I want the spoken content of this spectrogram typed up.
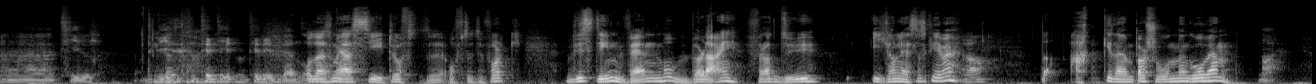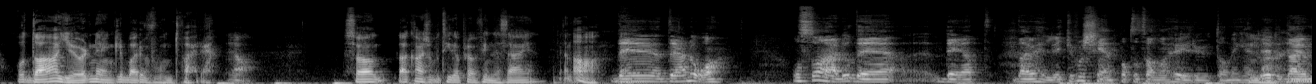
eh, til, Til dette. til, din, til din venn. Og det er som jeg sier til ofte, ofte til folk Hvis din venn mobber deg for at du ikke kan lese og skrive, Ja. da er ikke den personen en god venn. Nei. Og da gjør den egentlig bare vondt verre. Ja. Så det er kanskje på tide å prøve å finne seg en annen. Det, det er det òg. Og så er det jo det, det at det er jo heller ikke for sent på å ta noe høyere utdanning heller. Nei. Det er jo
